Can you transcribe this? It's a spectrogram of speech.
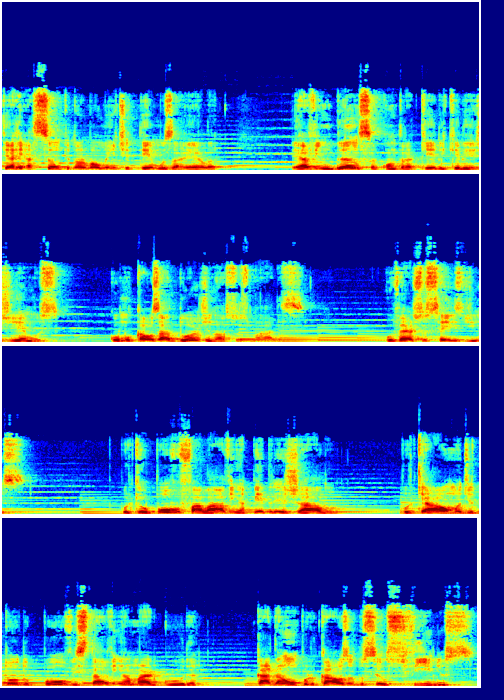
que a reação que normalmente temos a ela é a vingança contra aquele que elegemos como causador de nossos males. O verso 6 diz: porque o povo falava em apedrejá-lo, porque a alma de todo o povo estava em amargura, cada um por causa dos seus filhos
